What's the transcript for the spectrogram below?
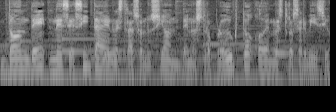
donde necesita de nuestra solución, de nuestro producto o de nuestro servicio.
